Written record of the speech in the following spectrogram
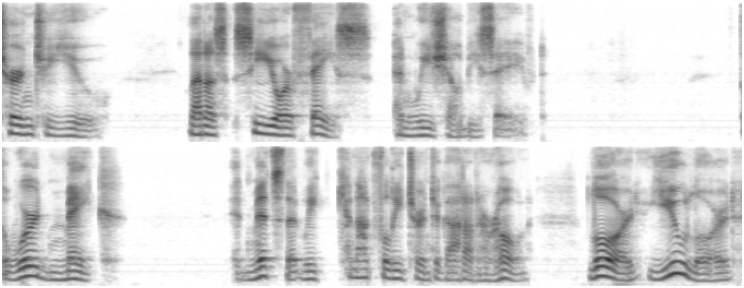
turn to you. Let us see your face, and we shall be saved. The word make admits that we cannot fully turn to God on our own. Lord, you, Lord,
